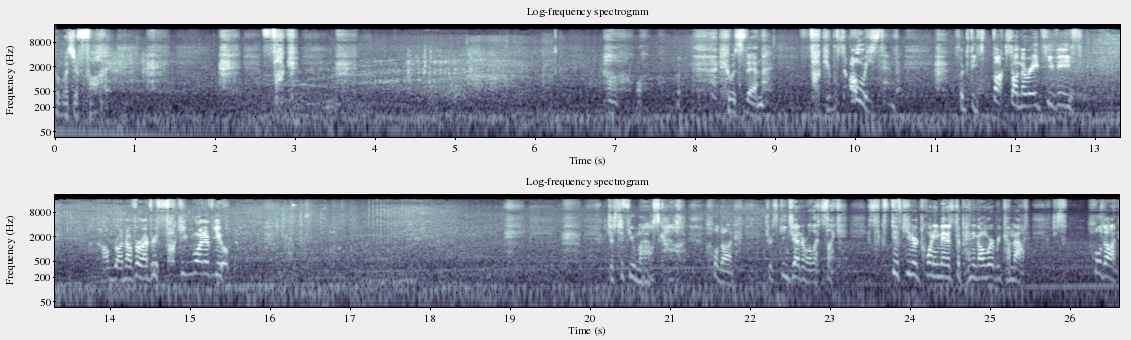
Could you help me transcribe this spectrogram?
The woods are full. Fuck. Oh, it was them. Fuck, it was always them. Look at these fucks on their ATVs. I'll run over every fucking one of you. Just a few miles, Kyle. Hold on. Drisking General, it's like it's like 15 or 20 minutes depending on where we come out. Just hold on.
